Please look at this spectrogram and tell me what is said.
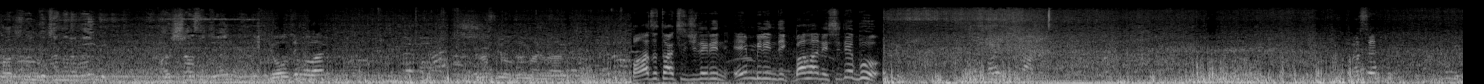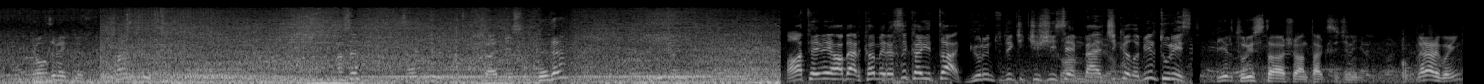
Karşıdan geçen arabaya gir. Aşağısı ciğer Yolcu mu var? Nasıl yolcum var abi? Bazı taksicilerin en bilindik bahanesi de bu. Nasıl? Yolcu bekliyorsun. Nasıl? Müsait değilsin. Neden? ATV Haber kamerası kayıtta. Görüntüdeki kişi ise Belçikalı bir turist. Bir turist daha şu an taksicinin yanında. Where are you going?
